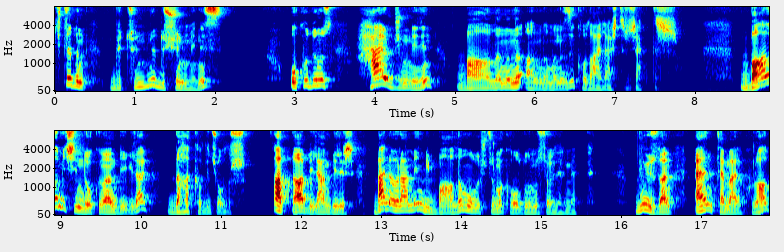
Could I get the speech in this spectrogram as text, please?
kitabın bütününü düşünmeniz, okuduğunuz her cümlenin bağlamını anlamanızı kolaylaştıracaktır. Bağlam içinde okunan bilgiler daha kalıcı olur. Hatta bilen bilir. Ben öğrenmenin bir bağlam oluşturmak olduğunu söylerim hep. Bu yüzden en temel kural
